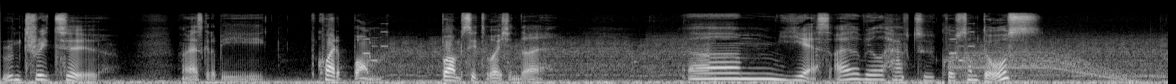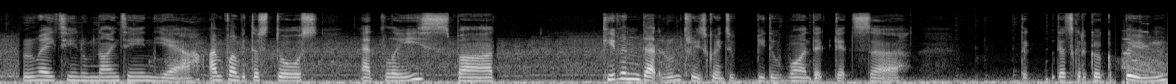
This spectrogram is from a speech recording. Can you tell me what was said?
Room 3-2. Well, that's gonna be quite a bomb bomb situation there. Um yes, I will have to close some doors. Room 18, room 19, yeah, I'm fine with those doors at least, but given that room 3 is going to be the one that gets uh the, that's gonna go kaboom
